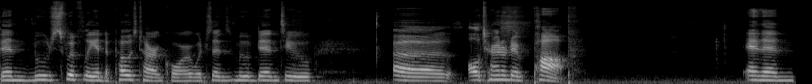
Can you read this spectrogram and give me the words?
then moved swiftly into post-hardcore, which then moved into uh, alternative pop. And then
